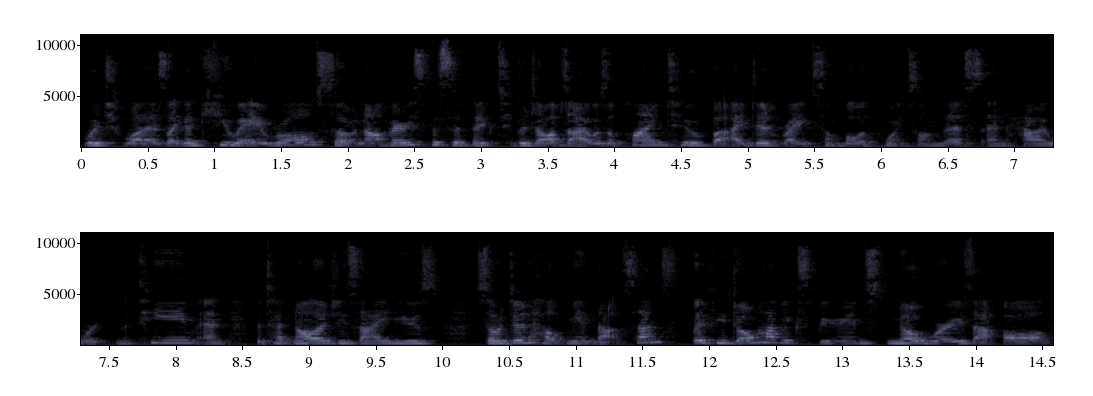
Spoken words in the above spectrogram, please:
which was like a QA role, so not very specific to the jobs I was applying to, but I did write some bullet points on this and how I worked in the team and the technologies I used. So it did help me in that sense. But if you don't have experience, no worries at all.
